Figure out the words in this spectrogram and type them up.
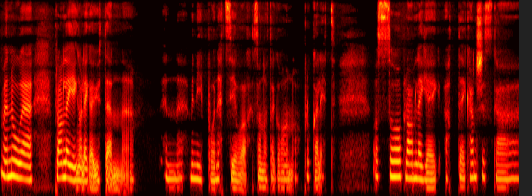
men nå eh, planlegger jeg å legge ut en, eh, en meny på nettsida vår, sånn at det går an å plukke litt. Og så planlegger jeg at jeg kanskje skal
